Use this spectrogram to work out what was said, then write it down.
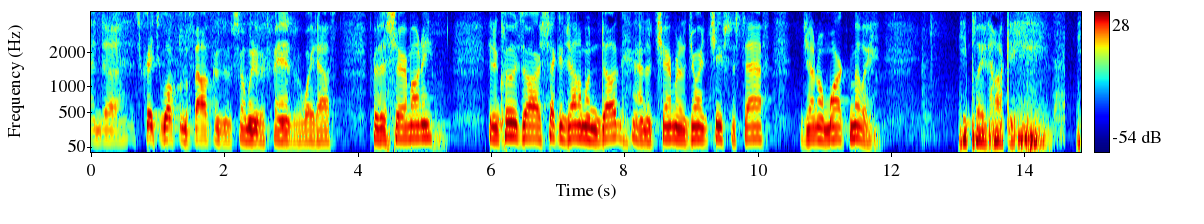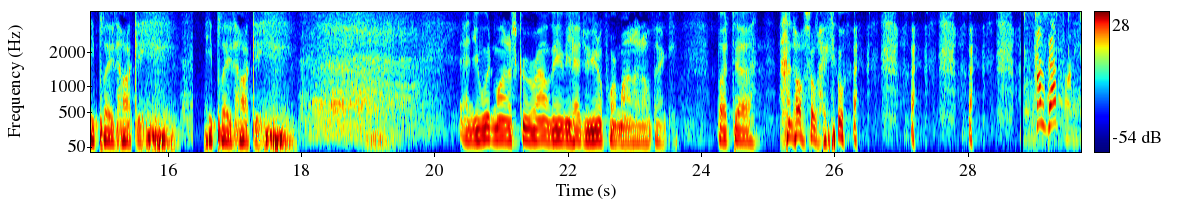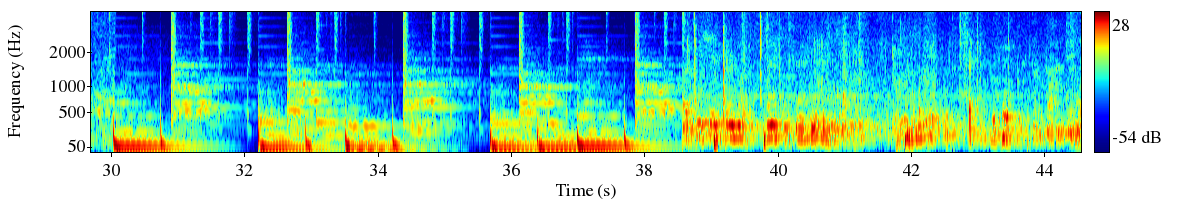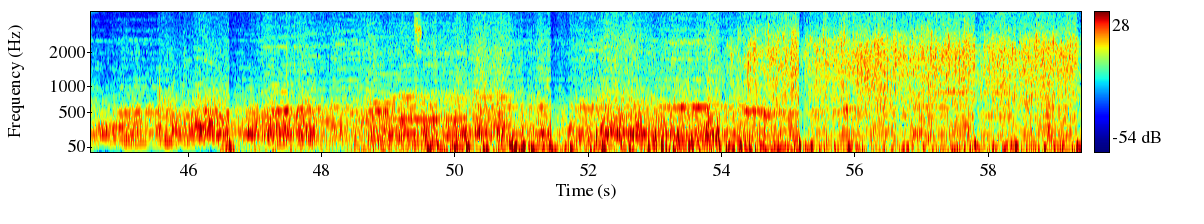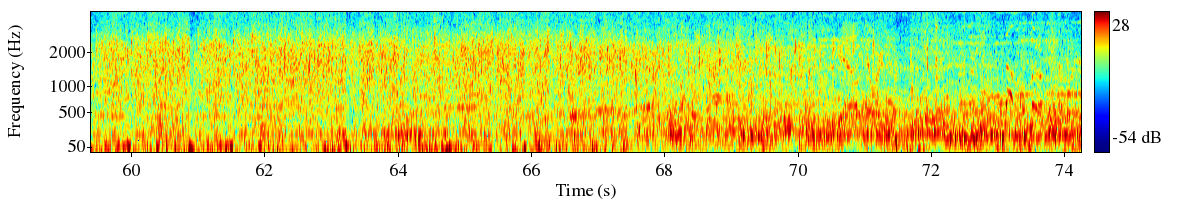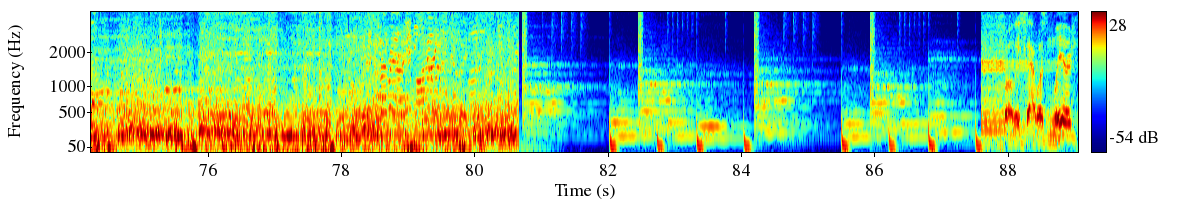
And uh, it's great to welcome the Falcons and so many of the fans of the White House for this ceremony. It includes our second gentleman, Doug, and the chairman of the Joint Chiefs of Staff, General Mark Milley. He played hockey. He played hockey. He played hockey. and you wouldn't want to screw around with me if you had your uniform on, I don't think. But uh, I'd also like to. How's that funny? I appreciate it very much. Thank you, thank you. Well, at least that wasn't weird.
